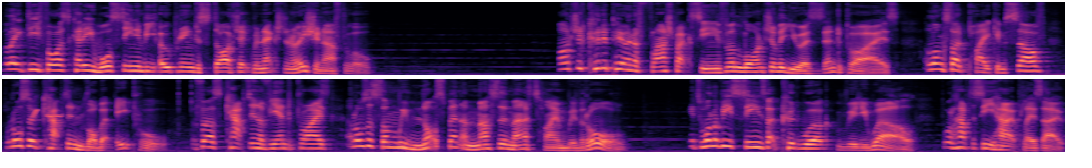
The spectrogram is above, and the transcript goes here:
The late DeForest Kelley was seen in the opening to Star Trek The Next Generation after all. Archer could appear in a flashback scene for the launch of the USS Enterprise, alongside Pike himself, but also Captain Robert April, the first captain of the Enterprise, and also someone we've not spent a massive amount of time with at all. It's one of these scenes that could work really well, but we'll have to see how it plays out.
